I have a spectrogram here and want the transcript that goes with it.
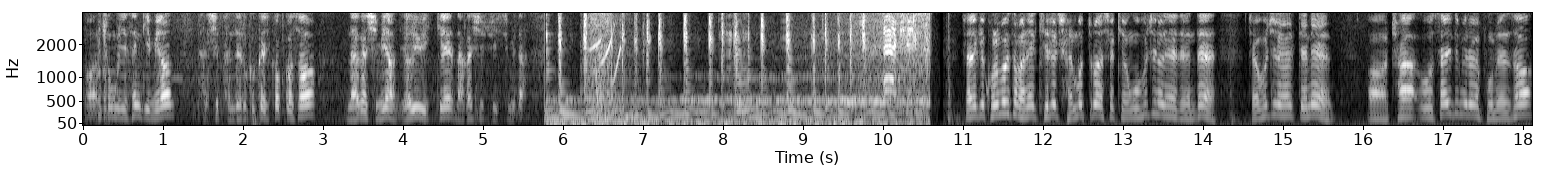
어, 충분히 생기면 다시 반대로 끝까지 꺾어서 나가시면 여유 있게 나가실 수 있습니다. 자 이렇게 골목에서 만약에 길을 잘못 들어왔을 경우 후진을 해야 되는데 자 후진을 할 때는 어, 좌우 사이드 미러를 보면서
